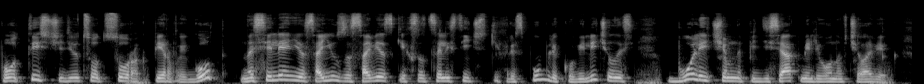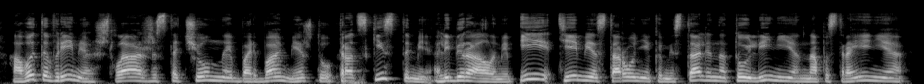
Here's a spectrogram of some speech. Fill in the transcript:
по 1941 год население Союза Советских Социалистических Республик увеличилось более чем на 50 миллионов человек. А в это время шла ожесточенная борьба между троцкистами, либералами и теми сторонниками Сталина той линии на построение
